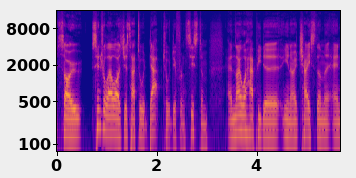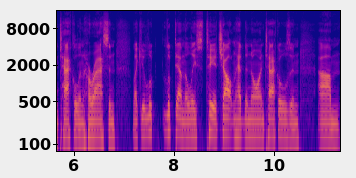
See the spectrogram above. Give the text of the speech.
so Central Allies just had to adapt to a different system, and they were happy to you know chase them and tackle and harass and like you look look down the list. Tia Charlton had the nine tackles and um,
